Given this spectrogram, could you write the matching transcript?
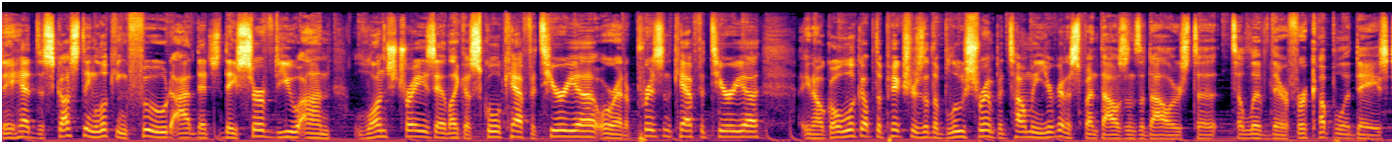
They had disgusting looking food that they served you on lunch trays at like a school cafeteria or at a prison cafeteria. You know, go look up the pictures of the blue shrimp and tell me you're going to spend thousands of dollars to, to live there for a couple of days.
